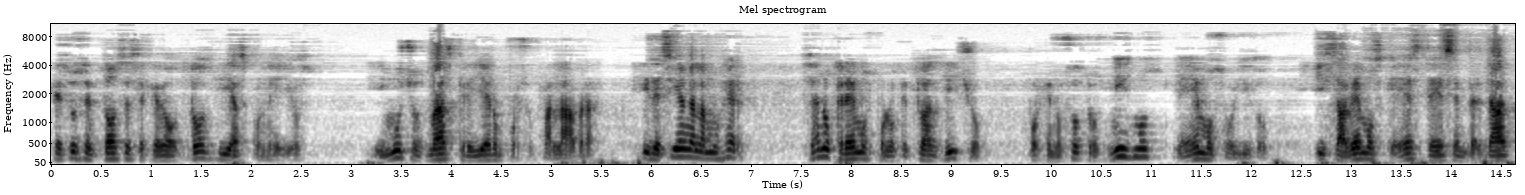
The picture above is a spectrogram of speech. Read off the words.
Jesús entonces se quedó dos días con ellos, y muchos más creyeron por su palabra, y decían a la mujer, ya no creemos por lo que tú has dicho, porque nosotros mismos le hemos oído y sabemos que éste es en verdad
